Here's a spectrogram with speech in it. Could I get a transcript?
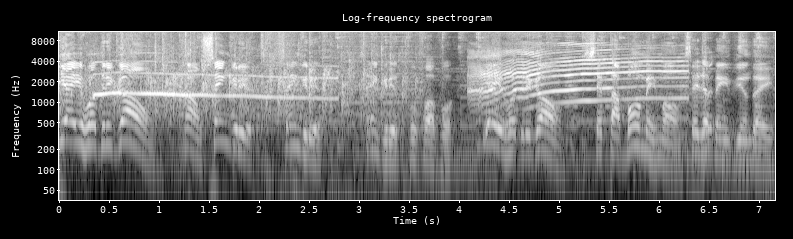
E aí, Rodrigão? Não, sem grito, sem grito, sem grito, por favor. E aí, Rodrigão? Você tá bom, meu irmão? Seja bem-vindo aí.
